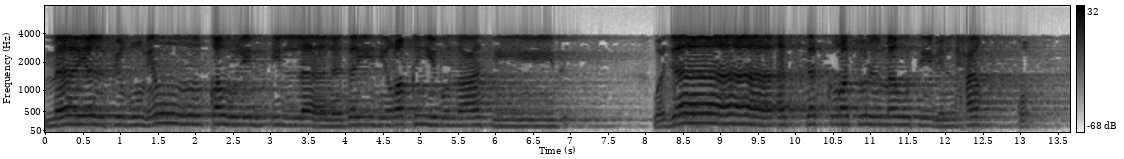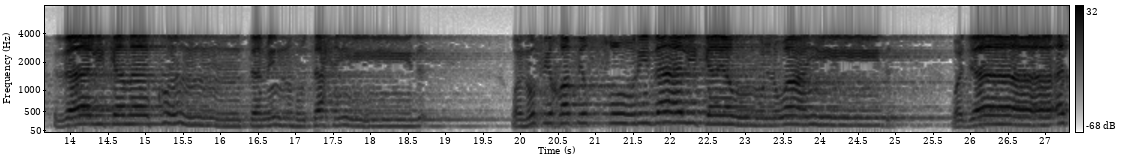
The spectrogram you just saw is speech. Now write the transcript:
ما يلفظ من قول إلا لديه رقيب عتيد. وجاءت سكرة الموت بالحق ذلك ما كنت منه تحيد. ونفخ في الصور ذلك يوم الوعيد. وجاءت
